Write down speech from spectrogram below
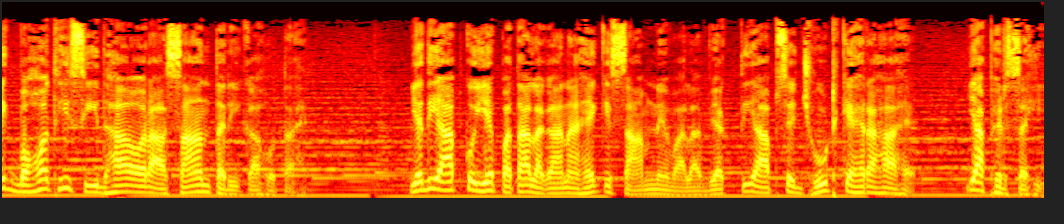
एक बहुत ही सीधा और आसान तरीका होता है। यदि आपको यह पता लगाना है कि सामने वाला व्यक्ति आपसे झूठ कह रहा है या फिर सही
